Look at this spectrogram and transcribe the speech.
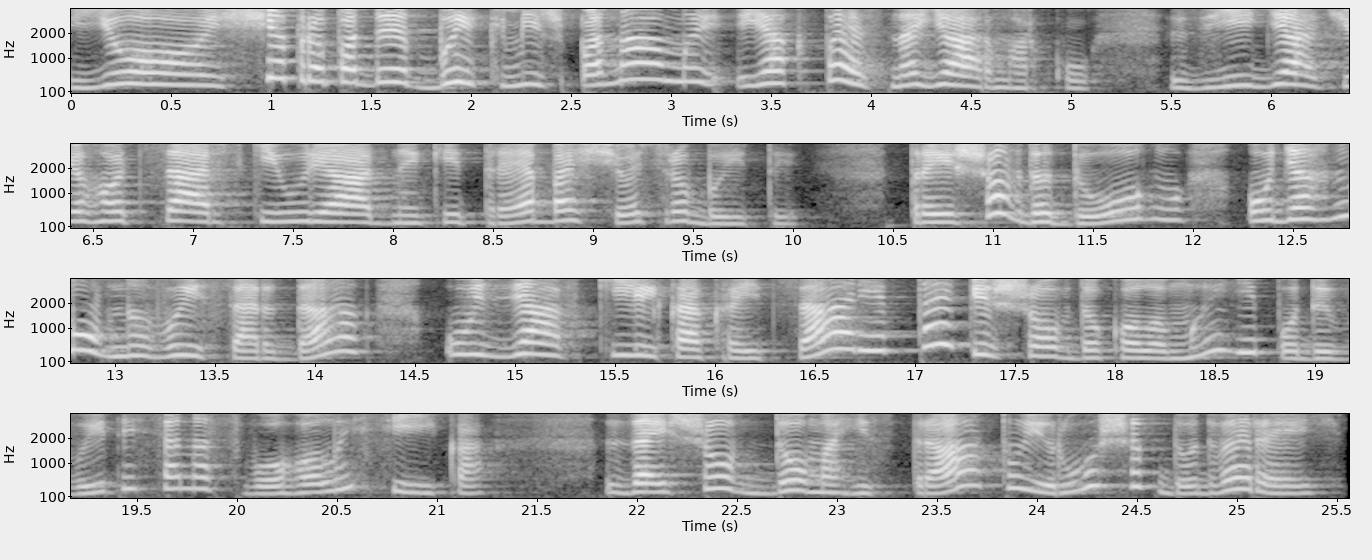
Йой, ще пропаде бик між панами, як пес на ярмарку. З'їдять його царські урядники, треба щось робити. Прийшов додому, одягнув новий сардак, узяв кілька крейцарів та пішов до Коломиї подивитися на свого лисійка. Зайшов до магістрату і рушив до дверей.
